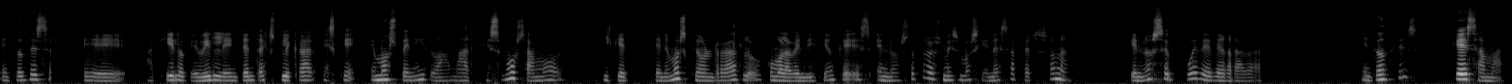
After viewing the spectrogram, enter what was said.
Entonces, eh, aquí lo que Bill le intenta explicar es que hemos venido a amar, que somos amor y que tenemos que honrarlo como la bendición que es en nosotros mismos y en esa persona, que no se puede degradar. Entonces, ¿qué es amar?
